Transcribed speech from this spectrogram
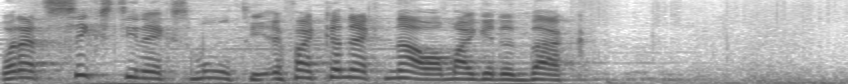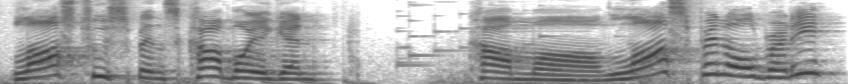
We're at 16x multi. If I connect now, I might get it back. Last two spins. Cowboy again. Come on. Last spin already?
